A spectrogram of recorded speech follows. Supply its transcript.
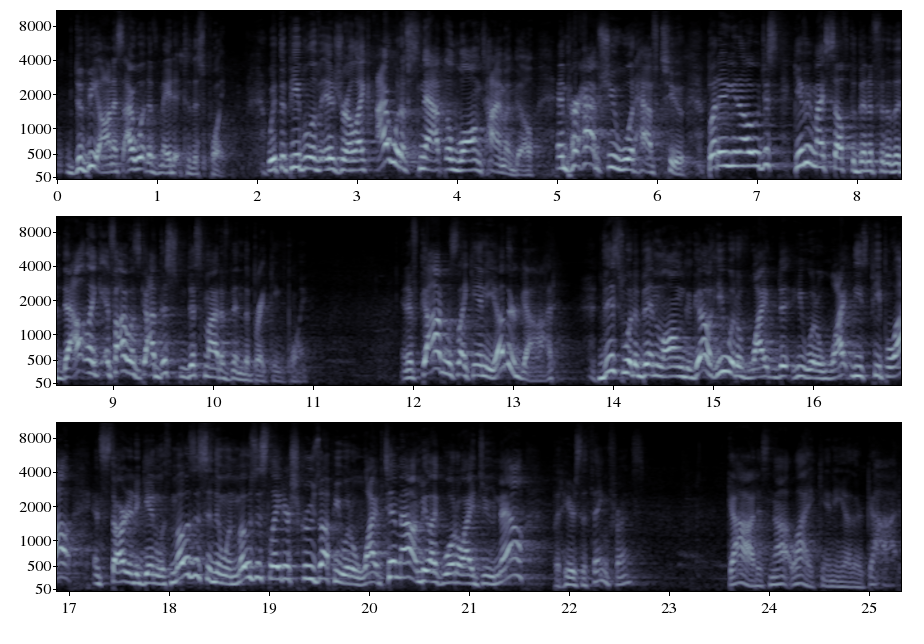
I, to be honest, I wouldn't have made it to this point. With the people of Israel, like I would have snapped a long time ago, and perhaps you would have too. But you know, just giving myself the benefit of the doubt, like if I was God, this, this might have been the breaking point. And if God was like any other God, this would have been long ago. He would have wiped it, he would have wiped these people out and started again with Moses. And then when Moses later screws up, he would have wiped him out and be like, what do I do now? But here's the thing, friends. God is not like any other God.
